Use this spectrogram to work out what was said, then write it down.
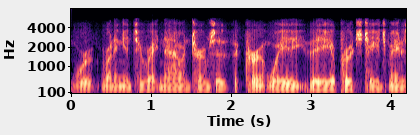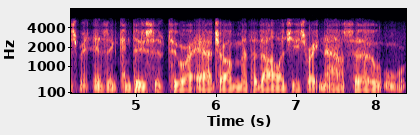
we're running into right now in terms of the current way they approach change management isn't conducive to our agile methodologies right now. So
